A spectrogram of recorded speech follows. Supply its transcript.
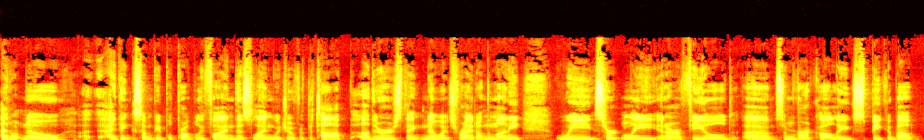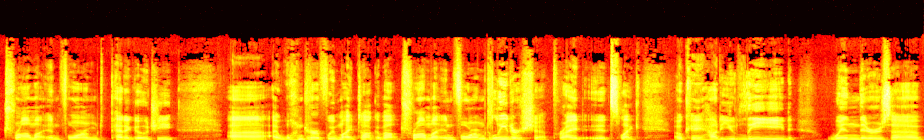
I don't know. I- think some people probably find this language over the top. Others think no it's right on the money. We certainly in our field uh, some of our colleagues speak about trauma informed pedagogy. Uh, i wonder if we might talk about trauma informed leadership right? It's like okay how do you lead when there's a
